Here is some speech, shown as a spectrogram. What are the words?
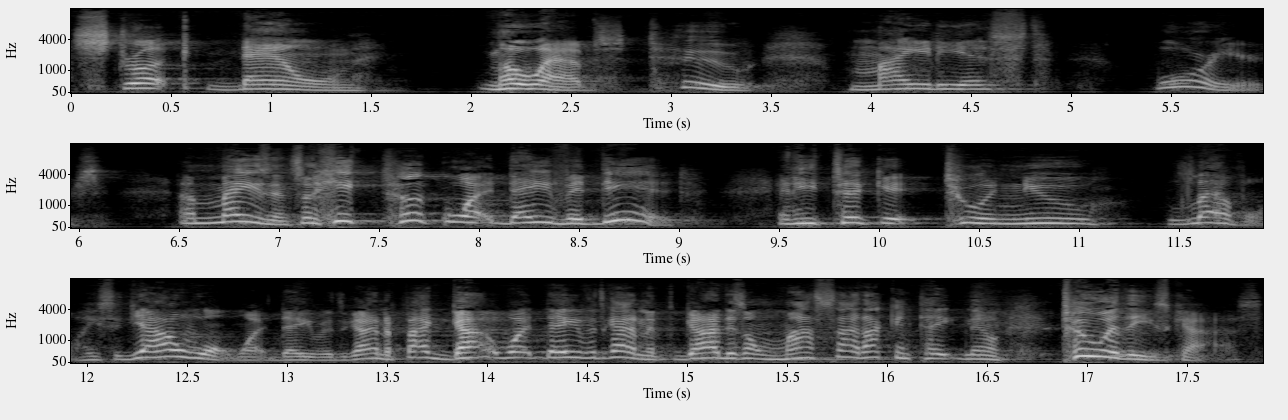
struck down Moab's two mightiest warriors. Amazing. So he took what David did and he took it to a new level. He said, Yeah, I want what David's got. And if I got what David's got, and if God is on my side, I can take down two of these guys.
